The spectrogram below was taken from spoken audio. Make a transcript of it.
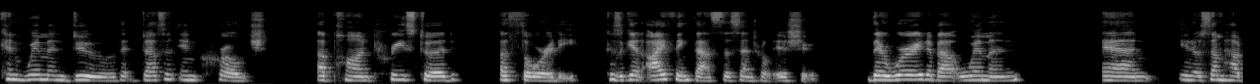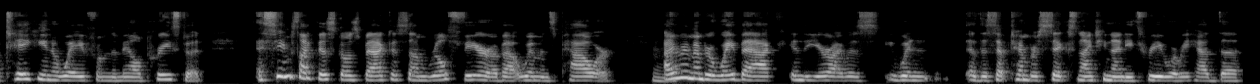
can women do that doesn't encroach upon priesthood authority? Because again i think that's the central issue. They're worried about women and you know somehow taking away from the male priesthood. It seems like this goes back to some real fear about women's power. Mm-hmm. i remember way back in the year i was when the September 6, 1993, where we had the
